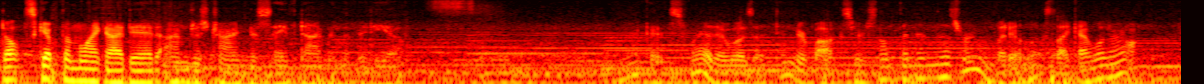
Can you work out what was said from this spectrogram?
don't skip them like I did. I'm just trying to save time in the video. I could swear there was a tinderbox or something in this room, but it looks like I was wrong.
